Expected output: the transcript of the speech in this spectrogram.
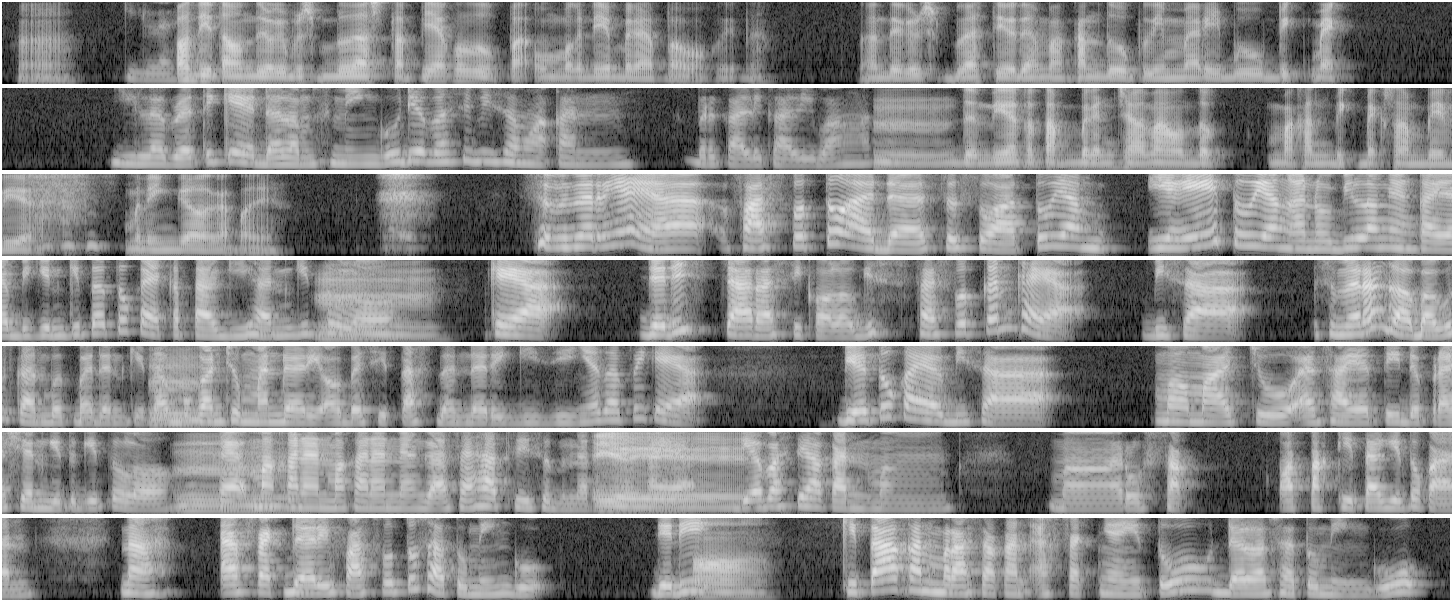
Heeh. gila Oh di tahun 2011 tapi aku lupa umur dia berapa waktu itu. Tahun 2011 dia udah makan 25.000 ribu Big Mac. gila berarti kayak dalam seminggu dia pasti bisa makan berkali-kali banget Hmm, dan dia tetap berencana untuk makan Big Mac sampai dia meninggal katanya. Sebenarnya ya fast food tuh ada sesuatu yang ya itu yang Ano bilang yang kayak bikin kita tuh kayak ketagihan gitu loh. Hmm, Kayak jadi secara psikologis fast food kan kayak bisa sebenarnya nggak bagus kan buat badan kita Hmm. bukan cuman dari obesitas dan dari gizinya tapi kayak dia tuh kayak bisa memacu anxiety depression gitu-gitu loh. Hmm. kayak makanan-makanan yang nggak sehat sih sebenarnya. Iya, iya, kayak iya, iya. dia pasti akan meng- merusak otak kita gitu kan. Nah efek dari fast food tuh satu minggu. Jadi Oh, kita akan merasakan efeknya itu dalam satu minggu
